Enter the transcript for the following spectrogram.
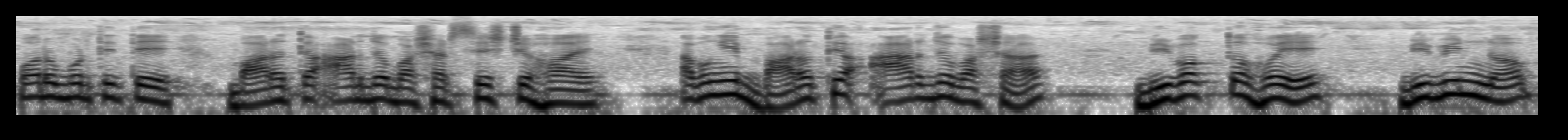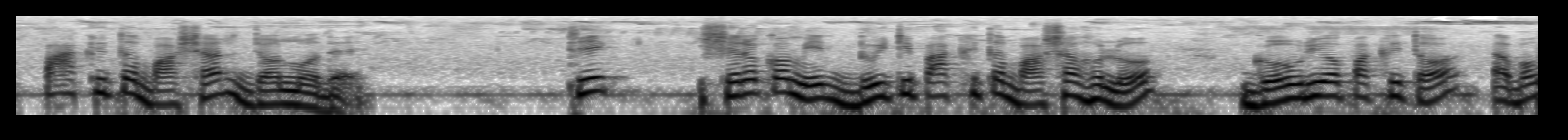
পরবর্তীতে ভারতীয় আর্য ভাষার সৃষ্টি হয় এবং এই ভারতীয় আর্য ভাষা বিভক্ত হয়ে বিভিন্ন প্রাকৃত ভাষার জন্ম দেয়। ঠিক সেরকমই দুইটি প্রাকৃত ভাষা হলো গৌরীয় প্রাকৃত এবং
